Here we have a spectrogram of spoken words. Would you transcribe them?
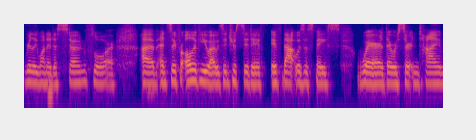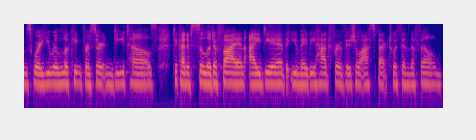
really wanted a stone floor um, and so for all of you i was interested interested if if that was a space where there were certain times where you were looking for certain details to kind of solidify an idea that you maybe had for a visual aspect within the film.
